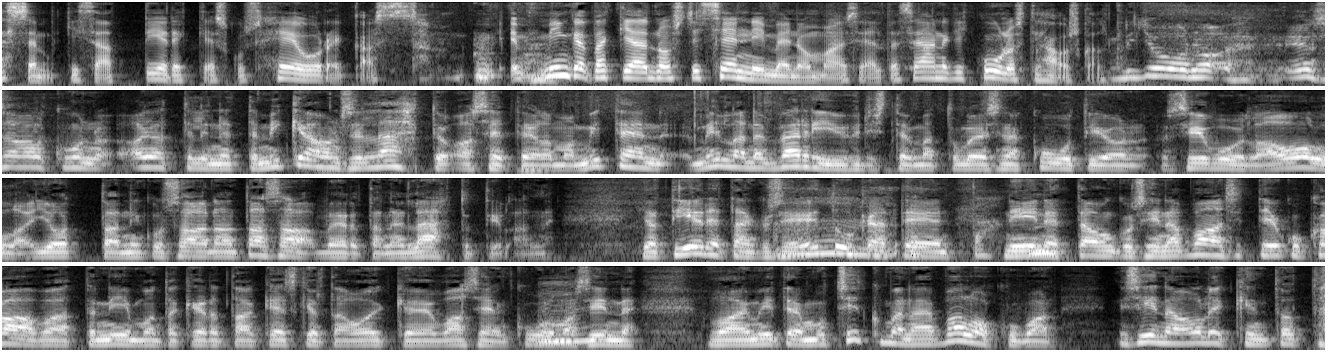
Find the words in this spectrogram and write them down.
SM-kisat tiedekeskus Heurekassa. Minkä takia nosti sen nimenomaan sieltä? Se ainakin kuulosti hauskalta. No joo, no ensin alkuun ajattelin, että mikä on se lähtöasetelma, miten, millainen väriyhdistelmä tulee siinä kuution sivuilla olla, jotta niin kuin saadaan tasavertainen lähtötilanne. Ja tiedetäänkö se etukäteen että. niin, että onko siinä vaan sitten joku kaava, että niin monta kertaa keskeltä oikein ja vasen kuuluu kulma mm. sinne vai miten. Mutta sitten kun mä näin valokuvan, niin siinä olikin tota,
